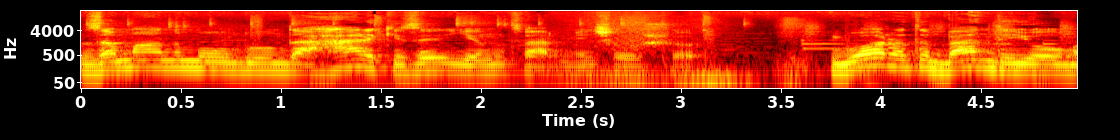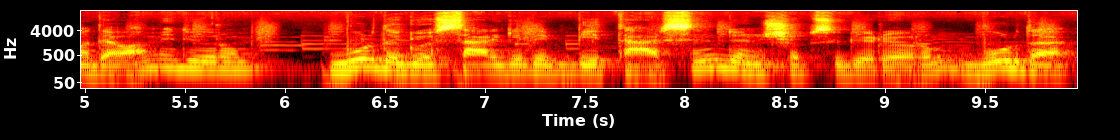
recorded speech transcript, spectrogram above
Zamanım olduğunda herkese yanıt vermeye çalışıyorum. Bu arada ben de yoluma devam ediyorum. Burada göstergede bir tersine dönüş yapısı görüyorum. Burada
